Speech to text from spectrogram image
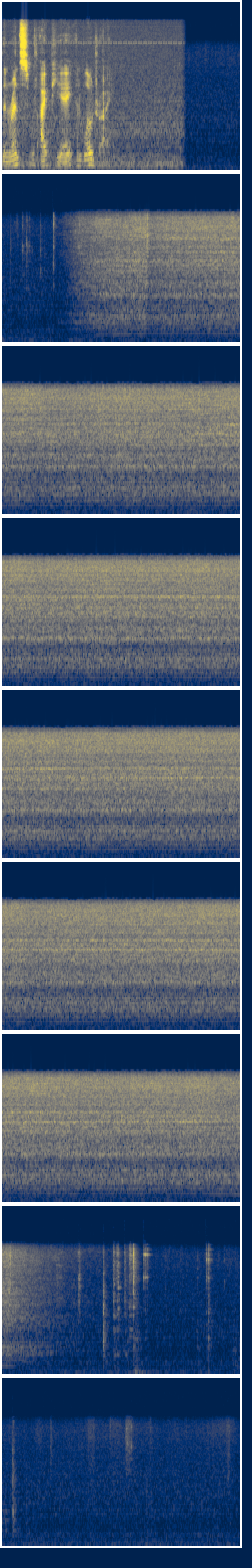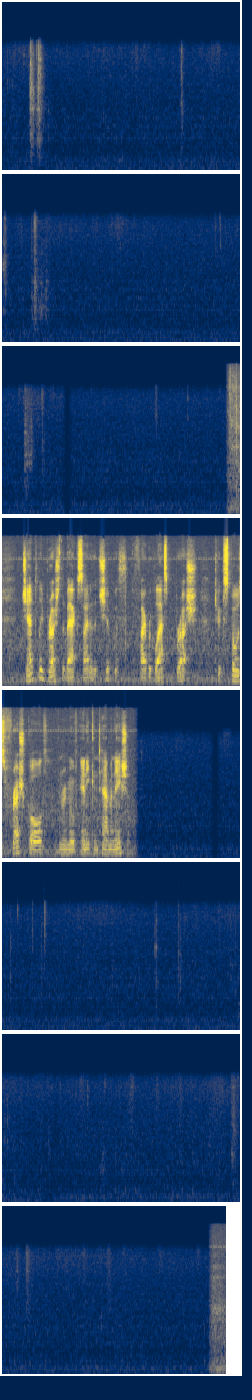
Then rinse with IPA and blow dry. Gently brush the back side of the chip with a fiberglass brush to expose fresh gold and remove any contamination.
